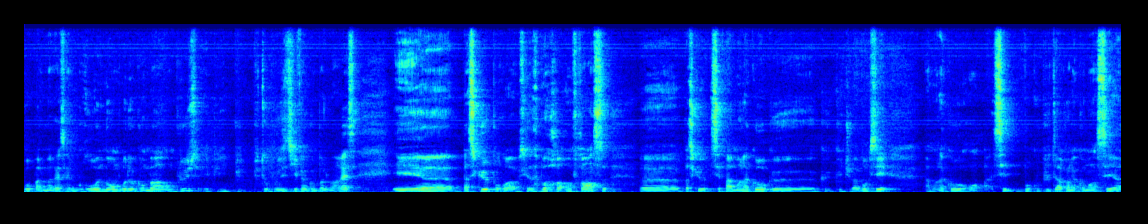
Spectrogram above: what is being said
gros palmarès, un gros nombre de combats en plus, et puis pu- plutôt positif hein, comme palmarès. Et euh, parce que pourquoi Parce que d'abord en France, euh, parce que c'est pas à Monaco que, que, que tu vas boxer. À Monaco, on- c'est beaucoup plus tard qu'on a commencé à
